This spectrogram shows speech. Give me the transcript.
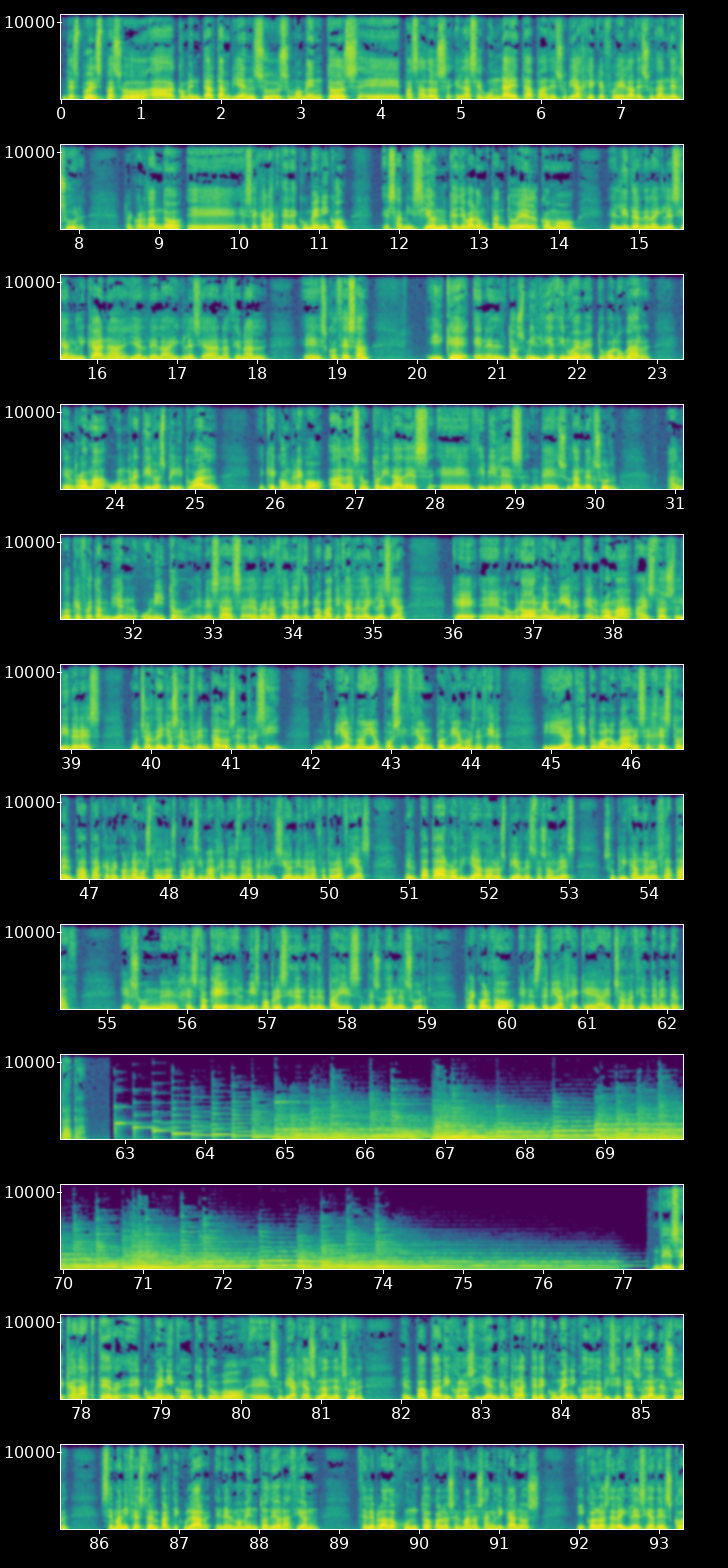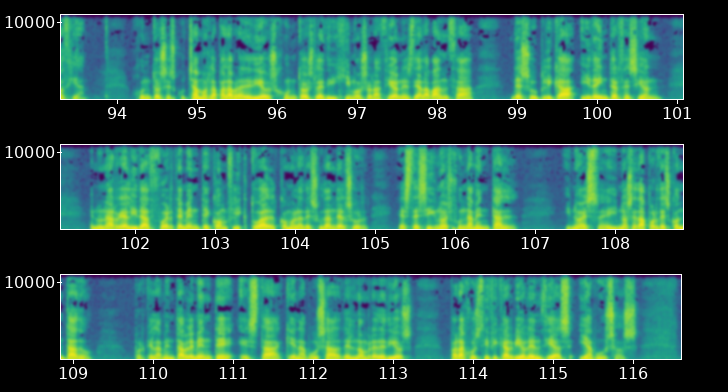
Después pasó a comentar también sus momentos eh, pasados en la segunda etapa de su viaje, que fue la de Sudán del Sur, recordando eh, ese carácter ecuménico, esa misión que llevaron tanto él como el líder de la Iglesia anglicana y el de la Iglesia Nacional eh, Escocesa, y que en el 2019 tuvo lugar en Roma un retiro espiritual que congregó a las autoridades eh, civiles de Sudán del Sur, algo que fue también un hito en esas eh, relaciones diplomáticas de la Iglesia que logró reunir en Roma a estos líderes, muchos de ellos enfrentados entre sí, gobierno y oposición, podríamos decir, y allí tuvo lugar ese gesto del Papa que recordamos todos por las imágenes de la televisión y de las fotografías del Papa arrodillado a los pies de estos hombres suplicándoles la paz. Es un eh, gesto que el mismo presidente del país, de Sudán del Sur, recordó en este viaje que ha hecho recientemente el Papa. De ese carácter ecuménico que tuvo eh, su viaje a Sudán del Sur, el Papa dijo lo siguiente el carácter ecuménico de la visita a Sudán del Sur se manifestó en particular en el momento de oración celebrado junto con los hermanos anglicanos y con los de la Iglesia de Escocia. Juntos escuchamos la palabra de Dios, juntos le dirigimos oraciones de alabanza, de súplica y de intercesión. En una realidad fuertemente conflictual como la de Sudán del Sur, este signo es fundamental y no, es, y no se da por descontado, porque lamentablemente está quien abusa del nombre de Dios para justificar violencias y abusos.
